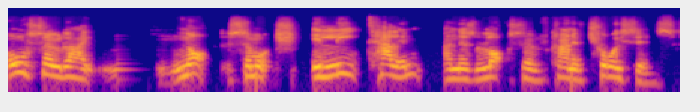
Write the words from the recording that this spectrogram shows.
also like not so much elite talent and there's lots of kind of choices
